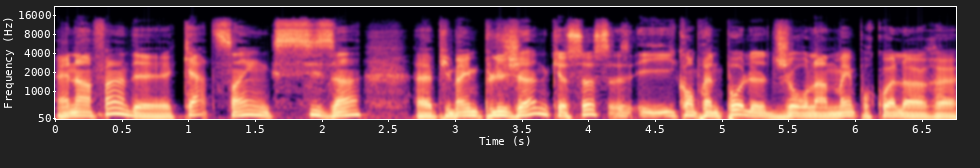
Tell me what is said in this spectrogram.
Un enfant de 4, 5, 6 ans, euh, puis même plus jeune que ça, ils comprennent pas le du jour au lendemain pourquoi leur euh,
